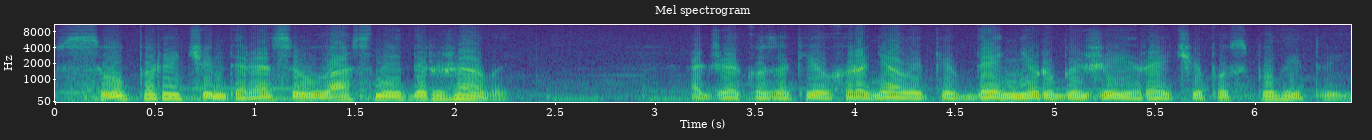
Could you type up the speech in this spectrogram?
всупереч інтересам власної держави. Адже козаки охороняли південні рубежі Речі Посполитої.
